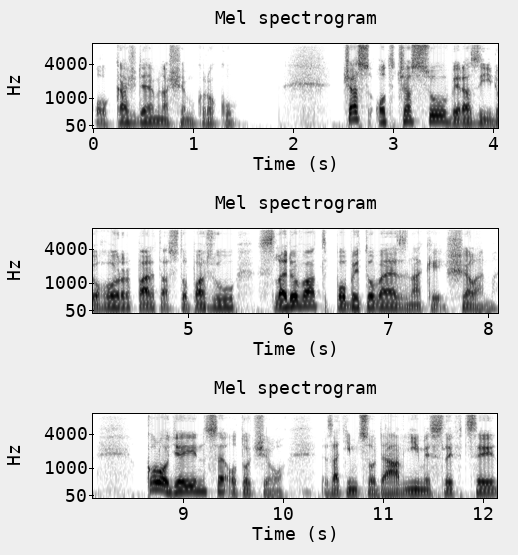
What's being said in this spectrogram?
o každém našem kroku. Čas od času vyrazí do hor parta stopařů sledovat pobytové znaky šelem. Kolo dějin se otočilo. Zatímco dávní myslivci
